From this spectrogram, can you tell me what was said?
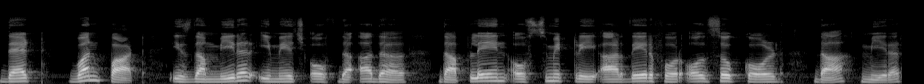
that one part is the mirror image of the other the plane of symmetry are therefore also called the mirror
